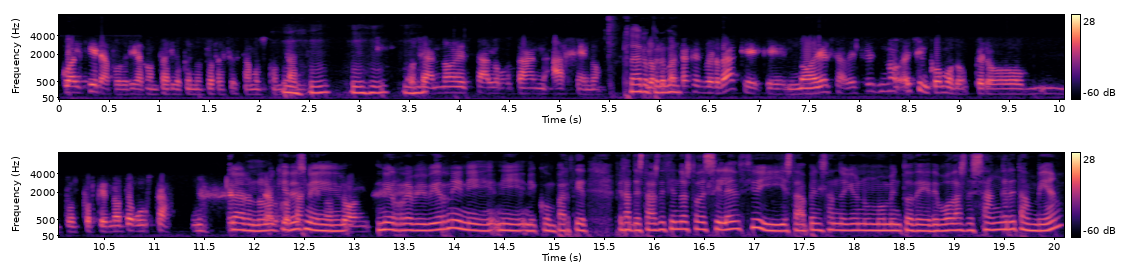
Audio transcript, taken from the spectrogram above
Cualquiera podría contar lo que nosotras estamos contando. O sea, no es algo tan ajeno. Claro, lo pero que pasa que es verdad que, que no es, a veces no es incómodo, pero pues porque no te gusta. Claro, no lo quieres ni, ni revivir ni, ni, ni, compartir. Fíjate, estabas diciendo esto de silencio y estaba pensando yo en un momento de, de bodas de sangre también,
